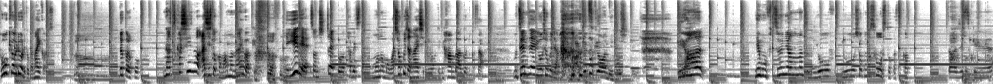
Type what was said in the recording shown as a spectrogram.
東京料理とかないからさ。あだからこう懐かしいの味とかもあんまないわけ で家でそのちっちゃい頃食べてたものも和食じゃないし基本的にハンバーグとかさもう全然洋食じゃん。味付けは日本式 いやーでも普通にあのなんていうの洋洋食のソースとか使ったょ味付け。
